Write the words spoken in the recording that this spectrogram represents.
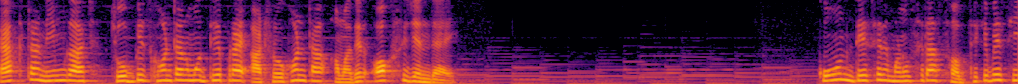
একটা নিম গাছ চব্বিশ ঘণ্টার মধ্যে প্রায় আঠেরো ঘণ্টা আমাদের অক্সিজেন দেয়। কোন দেশের মানুষেরা সবথেকে বেশি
